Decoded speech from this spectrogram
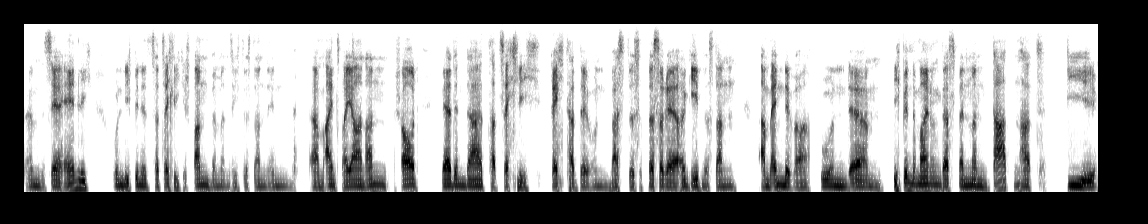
ähm, sehr ähnlich. Und ich bin jetzt tatsächlich gespannt, wenn man sich das dann in ähm, ein, zwei Jahren anschaut, wer denn da tatsächlich recht hatte und was das bessere Ergebnis dann am Ende war. Und ähm, ich bin der Meinung, dass wenn man Daten hat, die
